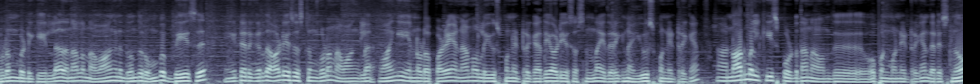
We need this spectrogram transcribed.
உடன்படிக்கை இல்லை. அதனால் நான் வாங்கினது வந்து ரொம்ப பேஸு என்கிட்ட இருக்கிறது ஆடியோ சிஸ்டம் கூட நான் வாங்கல. வாங்கி என்னோட பழைய நானோவில் யூஸ் பண்ணிட்டுருக்க அதே ஆடியோ சிஸ்டம் தான் இது வரைக்கும் நான் யூஸ் பண்ணிகிட்ருக்கேன் நார்மல் கீஸ் போட்டு தான் நான் வந்து ஓப்பன் பண்ணிட்டுருக்கேன் there is no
